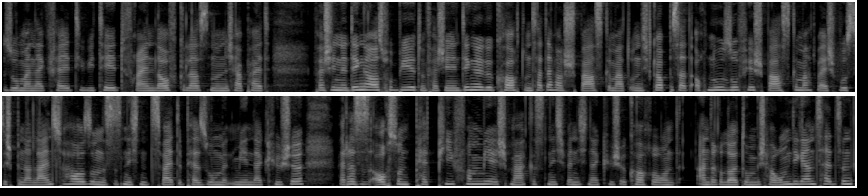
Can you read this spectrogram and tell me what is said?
so meiner Kreativität freien Lauf gelassen und ich habe halt verschiedene Dinge ausprobiert und verschiedene Dinge gekocht und es hat einfach Spaß gemacht. Und ich glaube, es hat auch nur so viel Spaß gemacht, weil ich wusste, ich bin allein zu Hause und es ist nicht eine zweite Person mit mir in der Küche. Weil das ist auch so ein Pet Peeve von mir. Ich mag es nicht, wenn ich in der Küche koche und andere Leute um mich herum die ganze Zeit sind.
